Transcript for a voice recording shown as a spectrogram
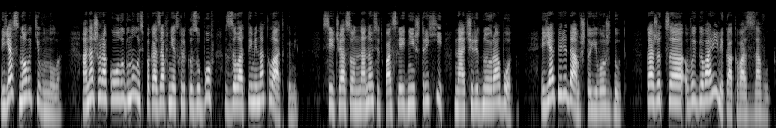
Я снова кивнула. Она широко улыбнулась, показав несколько зубов с золотыми накладками. Сейчас он наносит последние штрихи на очередную работу. Я передам, что его ждут. Кажется, вы говорили, как вас зовут.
